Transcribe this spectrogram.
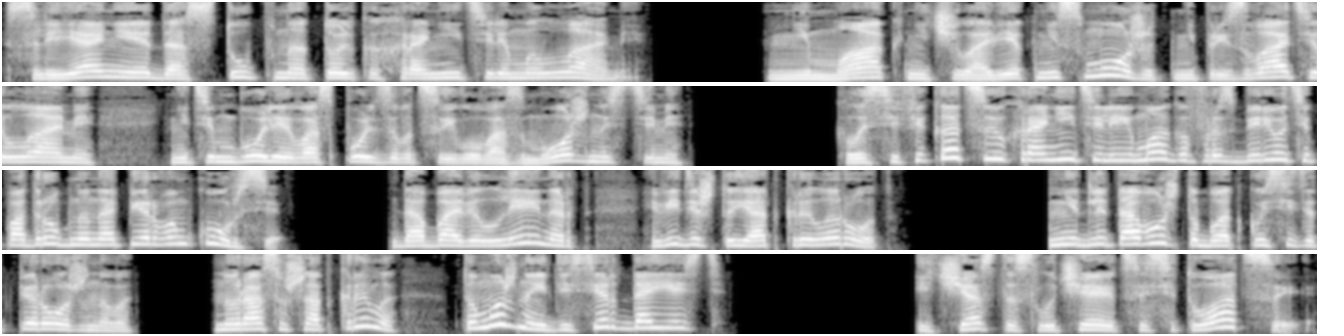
Слияние доступно только хранителям Иллами. Ни маг, ни человек не сможет ни призвать Иллами, ни тем более воспользоваться его возможностями. Классификацию хранителей и магов разберете подробно на первом курсе, добавил Лейнард, видя, что я открыла рот. Не для того, чтобы откусить от пирожного, но раз уж открыла, то можно и десерт доесть. И часто случаются ситуации,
